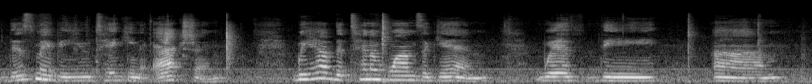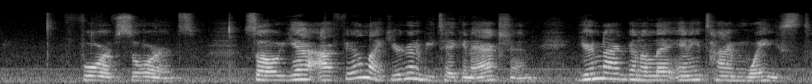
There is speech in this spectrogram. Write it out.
This may be you taking action. We have the Ten of Wands again with the um, Four of Swords. So yeah, I feel like you're going to be taking action. You're not going to let any time waste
